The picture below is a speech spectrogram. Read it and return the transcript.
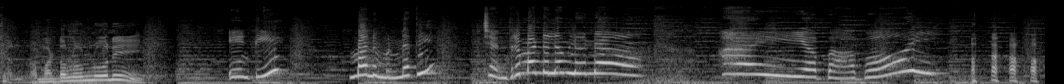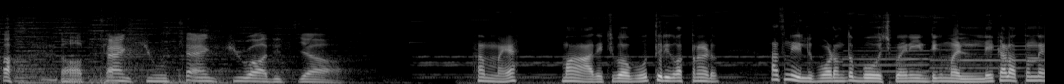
చంద్రమండలంలోనే. ఏంటి? మనమున్నది చంద్రమండలంలోనా? అయ్య బాబోయ్! Thank you thank you Aditya. అమ్మయ్య మా ఆదిత్య బాబు తిరిగి వస్తున్నాడు. అతను వెళ్ళిపోవడంతో బోచిపోయిన ఇంటికి మళ్ళీ ఇక్కడ వస్తుంది.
